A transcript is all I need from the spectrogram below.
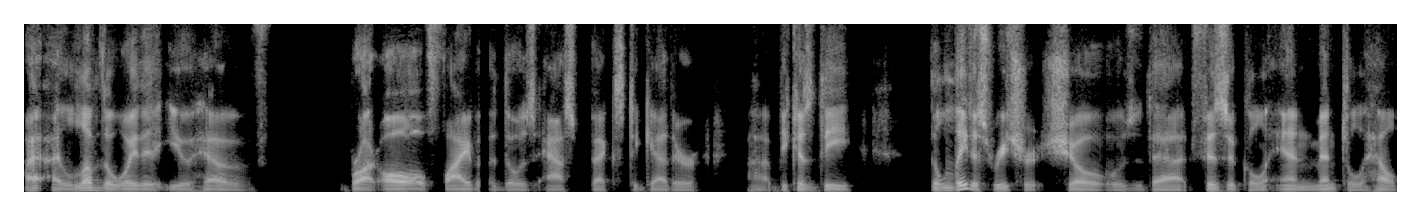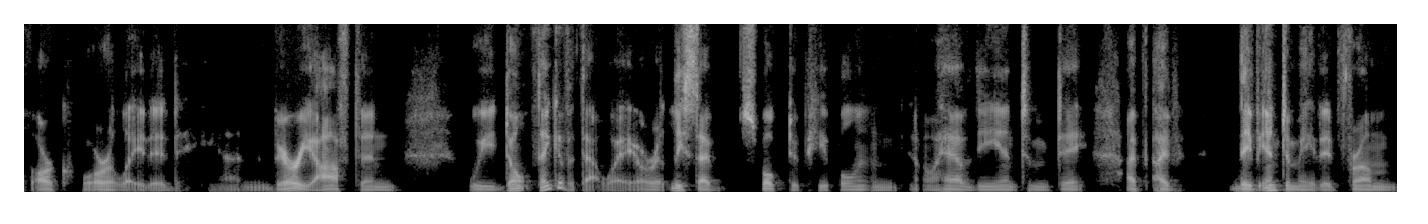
I, I love the way that you have brought all five of those aspects together uh, because the the latest research shows that physical and mental health are correlated, and very often we don't think of it that way. Or at least I've spoke to people and you know have the intimate. I've, I've they've intimated from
